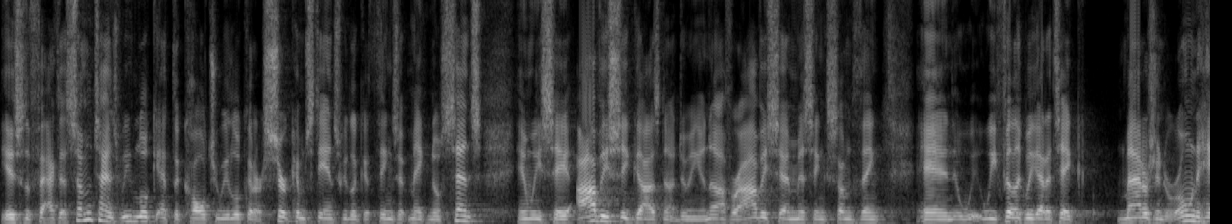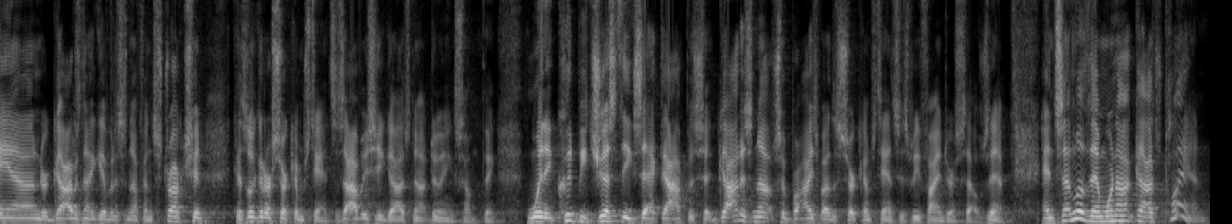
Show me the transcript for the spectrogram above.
is the fact that sometimes we look at the culture, we look at our circumstance, we look at things that make no sense, and we say, obviously God's not doing enough, or obviously I'm missing something, and we, we feel like we got to take matters into our own hand or God has not given us enough instruction because look at our circumstances. Obviously, God's not doing something. When it could be just the exact opposite. God is not surprised by the circumstances we find ourselves in. And some of them were not God's plan.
